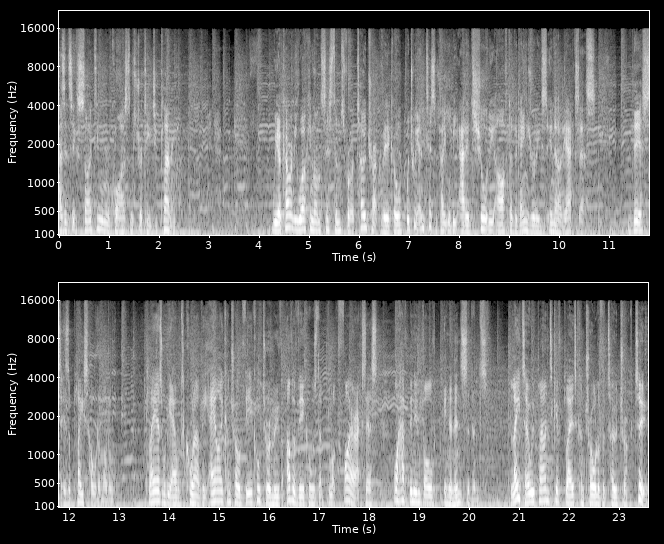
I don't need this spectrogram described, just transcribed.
as it's exciting and requires some strategic planning. We are currently working on systems for a tow truck vehicle, which we anticipate will be added shortly after the game's release in early access. This is a placeholder model. Players will be able to call out the AI controlled vehicle to remove other vehicles that block fire access or have been involved in an incident. Later, we plan to give players control of the tow truck too.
